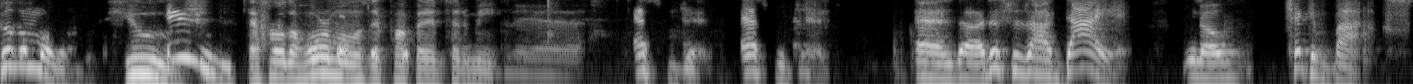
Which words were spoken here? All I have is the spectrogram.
'em over Huge. huge That's all the hormones they're pumping into the meat. Yeah. estrogen estrogen, and uh, this is our diet. You know, chicken box.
